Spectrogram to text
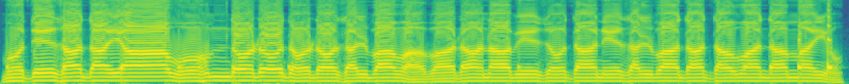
모테사다야. 옴도로도로 살바와바라나 비소다니 살바다타와다마요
